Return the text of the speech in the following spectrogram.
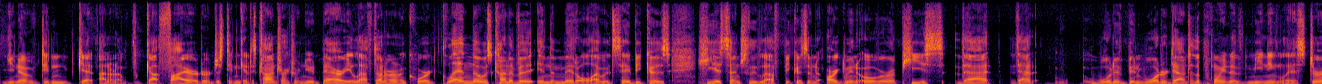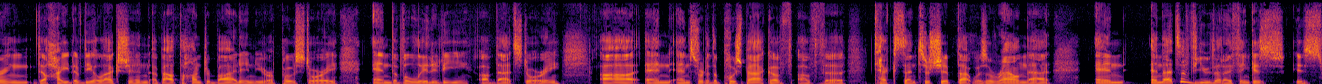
you know, didn't get I don't know, got fired or just didn't get his contract renewed. Bari left on her own accord. Glenn though was kind of a, in the middle, I would say, because he essentially left because of an argument over a piece that that would have been watered down to the point of meaningless during the height of the election about the Hunter Biden New York Post story and the validity of that story, uh, and and sort of the pushback of of the tech censorship that that was around that. And and that's a view that I think is is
